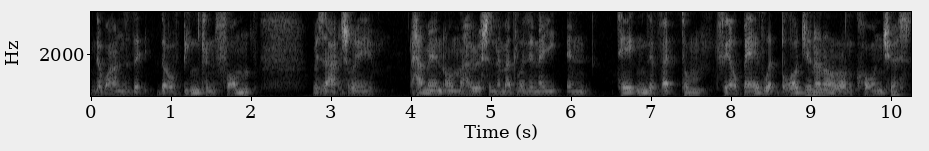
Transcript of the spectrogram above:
the ones that, that have been confirmed, was actually him entering the house in the middle of the night and taking the victim for a bed, like bludgeoning her unconscious,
